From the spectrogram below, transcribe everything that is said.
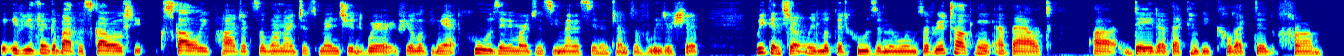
if you think about the scholarly, scholarly projects, the one I just mentioned, where if you're looking at who's in emergency medicine in terms of leadership, we can certainly look at who's in the room. So if you're talking about uh, data that can be collected from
